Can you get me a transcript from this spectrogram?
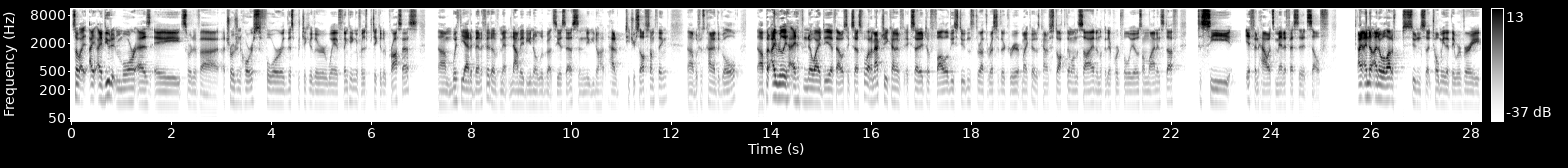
So I, I viewed it more as a sort of uh, a Trojan horse for this particular way of thinking and for this particular process. Um, with the added benefit of now maybe you know a little bit about CSS and you know how to teach yourself something, uh, which was kind of the goal. Uh, but I really I have no idea if that was successful, and I'm actually kind of excited to follow these students throughout the rest of their career at MICA, just kind of stalk them on the side and look at their portfolios online and stuff to see if and how it's manifested itself. I, I know I know a lot of students that told me that they were very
